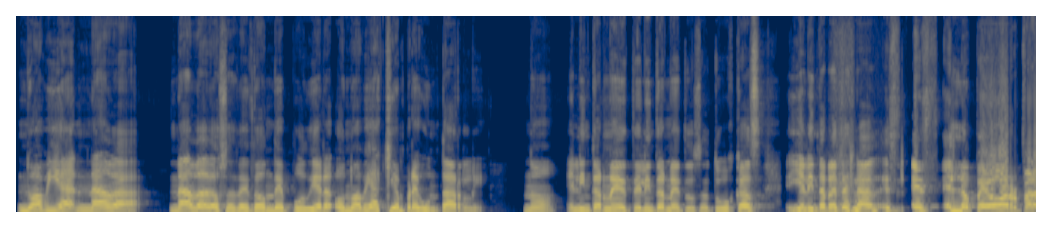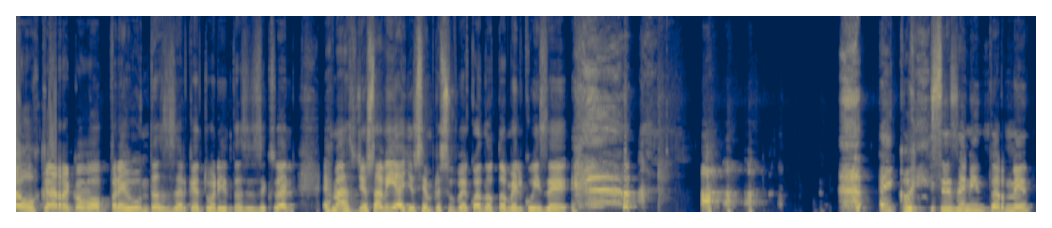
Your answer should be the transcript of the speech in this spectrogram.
no había nada nada, o sea, de dónde pudiera, o no había a quién preguntarle, ¿no? El internet, el internet, o sea, tú buscas, y el internet es, la, es, es, lo peor para buscar como preguntas acerca de tu orientación sexual. Es más, yo sabía, yo siempre supe cuando tomé el quiz de... Hay quizzes en internet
